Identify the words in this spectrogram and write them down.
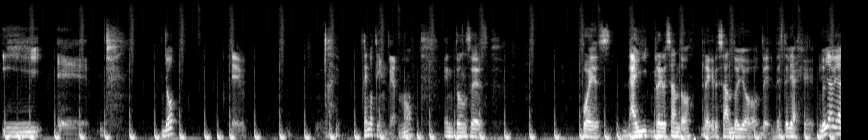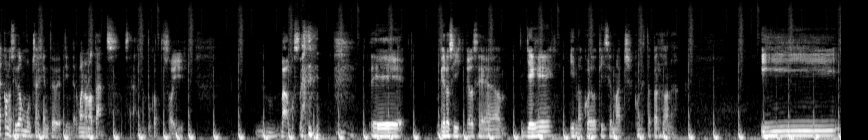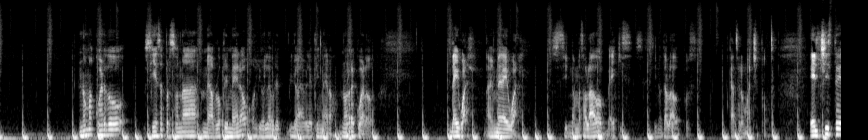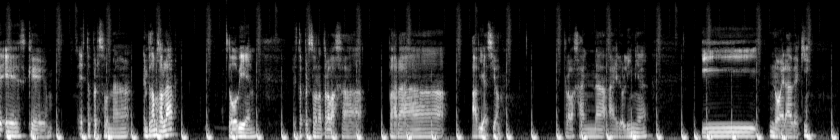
Y eh, yo eh, tengo Tinder, ¿no? Entonces, pues ahí regresando, regresando yo de, este viaje, yo ya había conocido a mucha gente de Tinder. Bueno, no tantos, o sea, tampoco soy... Vamos. eh, pero sí, o sea, llegué y me acuerdo que hice match con esta persona. Y no me acuerdo si esa persona me habló primero o yo le hablé, primero. No recuerdo. Da igual, a mí me da igual. Si no me has hablado, X. Si no te he hablado, pues cancelo match punto. El chiste es que esta persona empezamos a hablar, todo bien. Esta persona trabaja para aviación trabaja en una aerolínea y no era de aquí,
